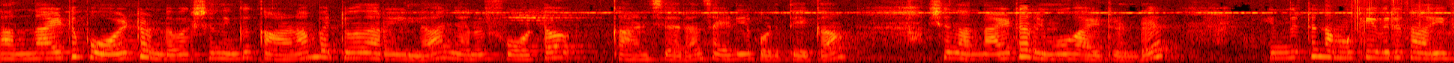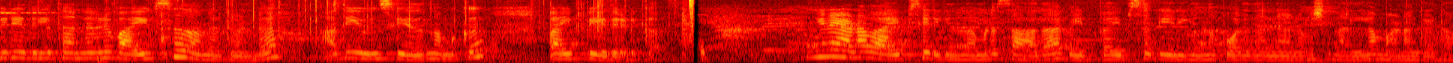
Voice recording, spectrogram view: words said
നന്നായിട്ട് പോയിട്ടുണ്ട്. പക്ഷെ നിങ്ങൾക്ക് കാണാൻ പറ്റുമോ എന്നറിയില്ല ഞാനൊരു ഫോട്ടോ കാണിച്ചു തരാം. സൈഡിൽ കൊടുത്തേക്കാം. പക്ഷെ നന്നായിട്ട് റിമൂവ് ആയിട്ടുണ്ട്. എന്നിട്ട് നമുക്ക് ഇവർ ഇവർ ഇതിൽ തന്നെ ഒരു വൈബ്സ് തന്നിട്ടുണ്ട്. അത് യൂസ് ചെയ്ത് നമുക്ക് വൈപ്പ് ചെയ്തെടുക്കാം. ഇങ്ങനെയാണ് വൈബ്സ് ഇരിക്കുന്നത്. നമ്മുടെ സാധാ വെഡ് വൈബ്സ് ഒക്കെ ഇരിക്കുന്ന പോലെ തന്നെയാണ്. പക്ഷെ നല്ല മണം കേട്ടോ.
